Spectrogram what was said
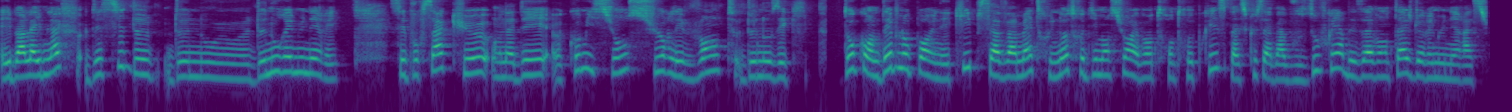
et eh ben LimeLife décide de, nous, de nous rémunérer. C'est pour ça qu'on a des euh, commissions sur les ventes de nos équipes. Donc en développant une équipe, ça va mettre une autre dimension à votre entreprise parce que ça va vous ouvrir des avantages de rémunération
